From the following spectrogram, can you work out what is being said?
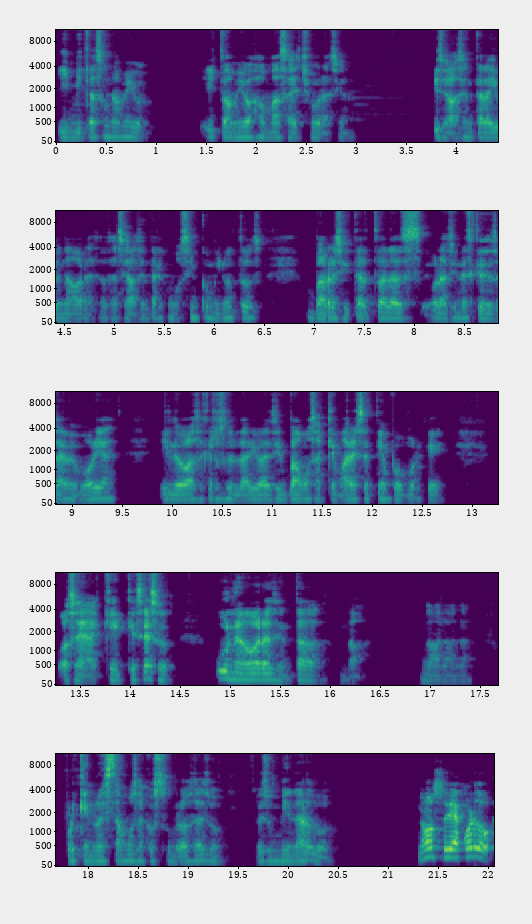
e invitas a un amigo y tu amigo jamás ha hecho oración y se va a sentar ahí una hora, o sea, se va a sentar como cinco minutos va a recitar todas las oraciones que se sabe de memoria y luego va a sacar su celular y va a decir, vamos a quemar ese tiempo porque, o sea, ¿qué, qué es eso? Una hora sentado. No, no, no, no. Porque no estamos acostumbrados a eso. Es un bien arduo. No, estoy de acuerdo.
